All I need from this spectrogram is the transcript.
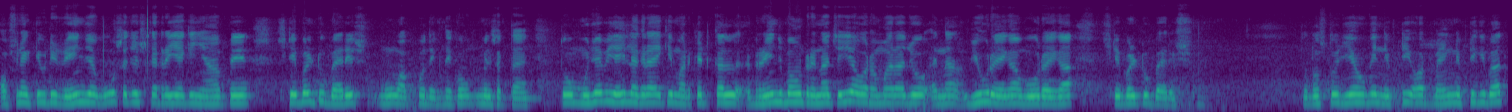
ऑप्शन एक्टिविटी रेंज है, वो सजेस्ट कर रही है कि यहाँ पे स्टेबल टू बैरिश मूव आपको देखने को मिल सकता है। तो मुझे भी यही लग रहा है कि मार्केट कल रेंज बाउंड रहना चाहिए और हमारा जो व्यू रहेगा, वो रहेगा स्टेबल टू बैरिश तो दोस्तों ये हो गई निफ्टी और बैंक निफ्टी की बात।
